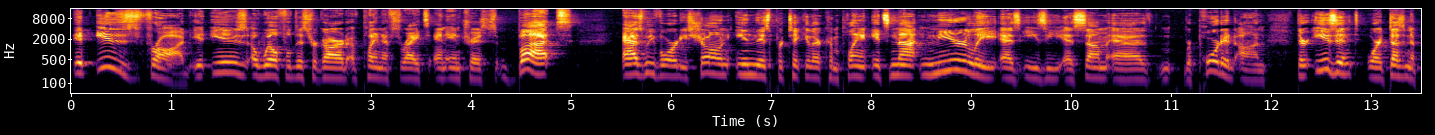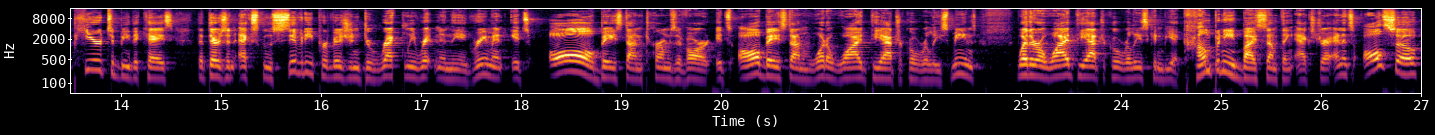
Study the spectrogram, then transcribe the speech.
it is fraud. It is a willful disregard of plaintiffs' rights and interests. But as we've already shown in this particular complaint, it's not nearly as easy as some have reported on. There isn't, or it doesn't appear to be the case, that there's an exclusivity provision directly written in the agreement. It's all based on terms of art, it's all based on what a wide theatrical release means, whether a wide theatrical release can be accompanied by something extra, and it's also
